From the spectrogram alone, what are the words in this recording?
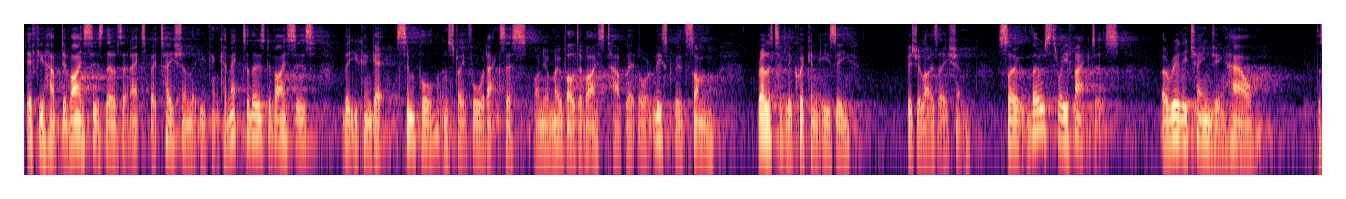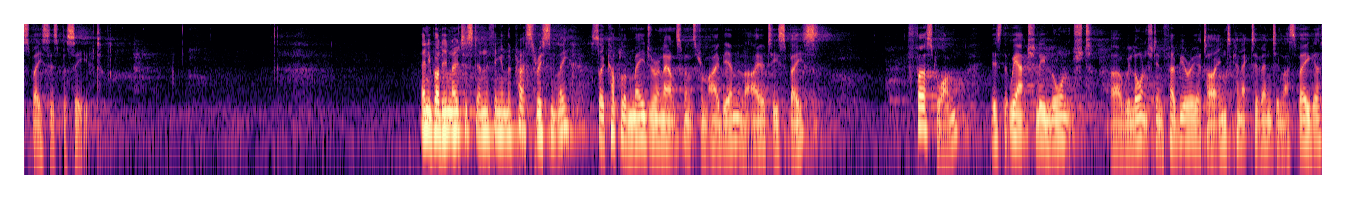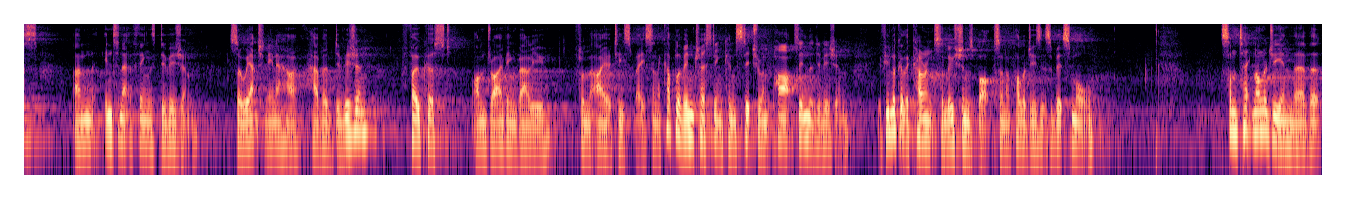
If you have devices, there's an expectation that you can connect to those devices, that you can get simple and straightforward access on your mobile device, tablet, or at least with some relatively quick and easy visualization. So those three factors are really changing how the space is perceived. Anybody noticed anything in the press recently? So a couple of major announcements from IBM in the IoT space. First one is that we actually launched, uh, we launched in February at our Interconnect event in Las Vegas, an Internet of Things division. So we actually now have, have a division focused on driving value from the IoT space, and a couple of interesting constituent parts in the division. If you look at the current solutions box, and apologies, it's a bit small, some technology in there that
